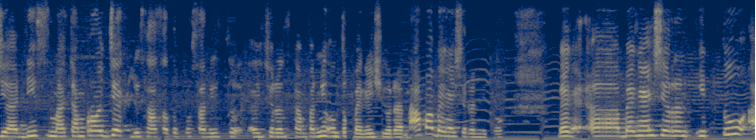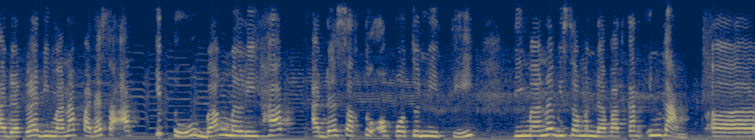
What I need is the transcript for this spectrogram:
jadi semacam project di salah satu perusahaan insu- insurance company untuk bank insurance. Apa bank insurance itu? Bank, eh, bank insurance itu adalah di mana pada saat itu bank melihat ada satu opportunity di mana bisa mendapatkan income eh,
